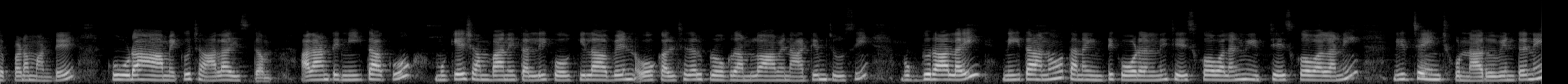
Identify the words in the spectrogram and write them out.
చెప్పడం అంటే కూడా ఆమెకు చాలా ఇష్టం. అలాంటి నీతాకు ముఖేష్ అంబానీ తల్లి కోకిలాబెన్ ఓ కల్చరల్ ప్రోగ్రాంలో ఆమె నాట్యం చూసి ముగ్ధురాలై నీతాను తన ఇంటి కోడల్ని చేసుకోవాలని చేసుకోవాలని నిశ్చయించుకున్నారు వెంటనే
